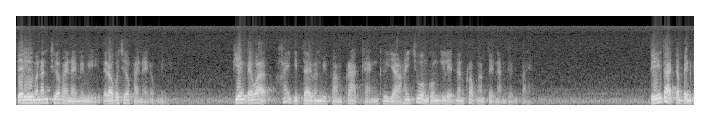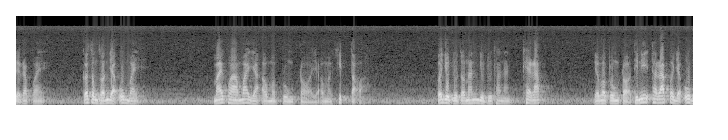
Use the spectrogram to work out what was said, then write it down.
แต่ลืมวันนั้นเชื้อภายในไม่มี แต่เราก็เชื้อภายในเรามี เพียงแต่ว่า ให้จิตใจมันมีความกล้าแข็ง คืออย่าให้ช่วงของกิเลสนั้นครอบงำใจนานเกินไป ทีนี้ถ้าจำเป็นเกิดรับไว้ ก็ทรงสอนอย่าอุ้มไว้ หมายความว่าอย่าเอามาปรุงต่อ อย่าเอามาคิดต่อ ก็หยุดอยู่ตรงนั้น หยุดอยู่เท่านั้น แค่รับอย่ามาปรุงต่อ ทีนี้ถ้ารับก็อย่าอุ้ม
